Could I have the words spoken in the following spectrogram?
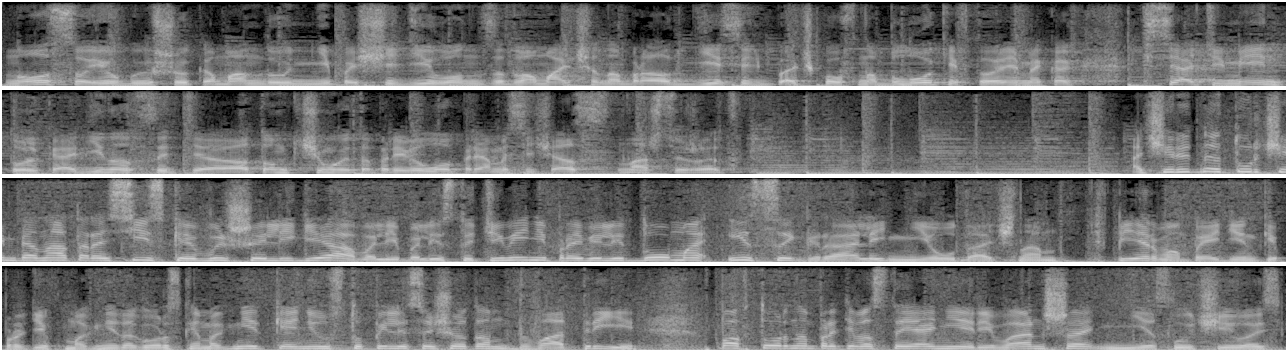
но свою бывшую команду не пощадил. Он за два матча набрал 10 очков на блоке, в то время как вся Тюмень Тюмень, только 11. О том, к чему это привело, прямо сейчас наш сюжет. Очередной тур чемпионата российской высшей лиги А волейболисты Тюмени провели дома и сыграли неудачно. В первом поединке против Магнитогорской магнитки они уступили со счетом 2-3. В повторном противостоянии реванша не случилось.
